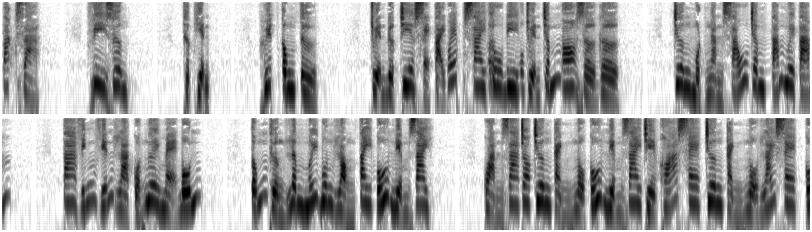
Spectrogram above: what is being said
Tác giả. Vi Dương. Thực hiện. Huyết công từ. Chuyện được chia sẻ tại website odchuyện.org. Chương 1688 ta vĩnh viễn là của ngươi mẹ bốn. Tống Thường Lâm mới buông lòng tay cố niệm dai. Quản gia cho Trương Cảnh Ngộ cố niệm dai chìa khóa xe, Trương Cảnh Ngộ lái xe, cố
